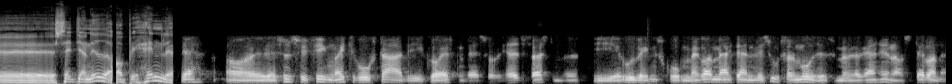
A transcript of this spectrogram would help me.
øh, sætte jer ned og behandle. Ja, og øh, jeg synes, vi fik en rigtig god start i går eftermiddag, så vi havde det første møde i øh, udviklingsgruppen. Man kan godt mærke, at der er en vis utålmodighed, så man vil gerne hen over stepperne.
